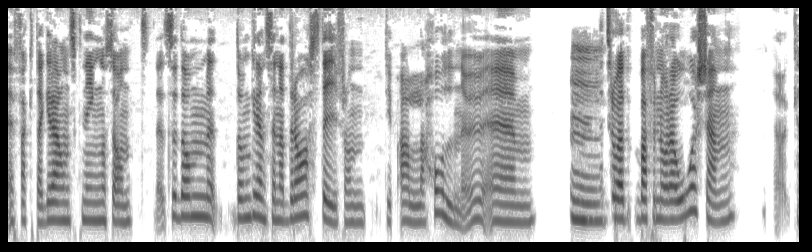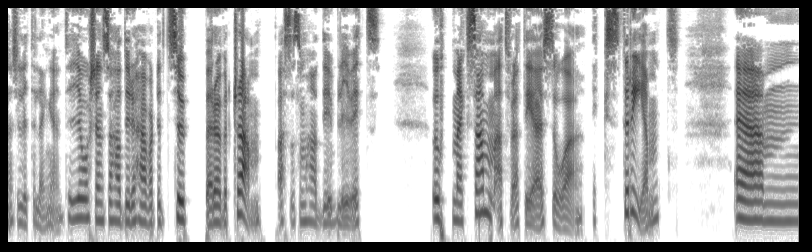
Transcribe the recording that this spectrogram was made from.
eh, faktagranskning och sånt. Så de, de gränserna dras det i från typ alla håll nu. Eh, mm. Jag tror att bara för några år sedan, ja, kanske lite längre, tio år sedan så hade det här varit ett superövertramp, alltså som hade ju blivit uppmärksammat för att det är så extremt. Um,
